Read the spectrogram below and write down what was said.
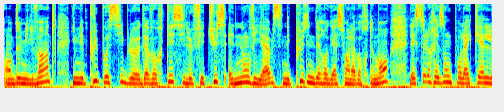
en 2020, il n'est plus possible d'avorter si le fœtus est non viable. Ce n'est plus une dérogation à l'avortement. Les seules raisons pour lesquelles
